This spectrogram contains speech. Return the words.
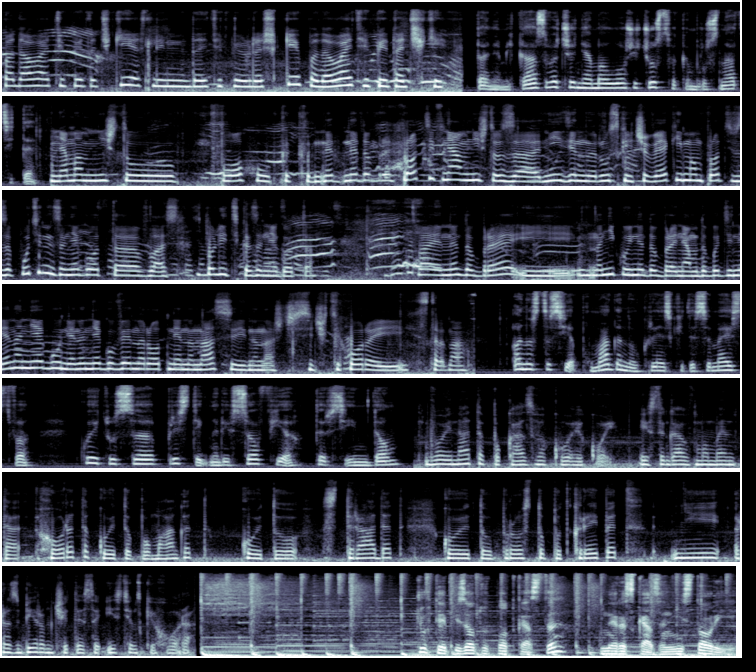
Подавайте пятачки, если не дайте пирожки, подавайте пятачки. Таня ми казва, че няма лоши чувства към руснаците. Нямам нищо плохо, как не, недобре. Против нямам нищо за ни един руски човек. Имам против за Путин и за неговата власт. Политика за неговата. Това е недобре и на никой недобре няма да бъде не на него, не на неговия народ, не на нас и на нашите всичките хора и страна. Анастасия помага на украинските семейства, които са пристигнали в София. Търси им дом. Войната показва кой е кой. И сега в момента хората, които помагат, които страдат, които просто подкрепят, ни разбирам, че те са истински хора. Чухте епизод от подкаста Неразказани истории.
